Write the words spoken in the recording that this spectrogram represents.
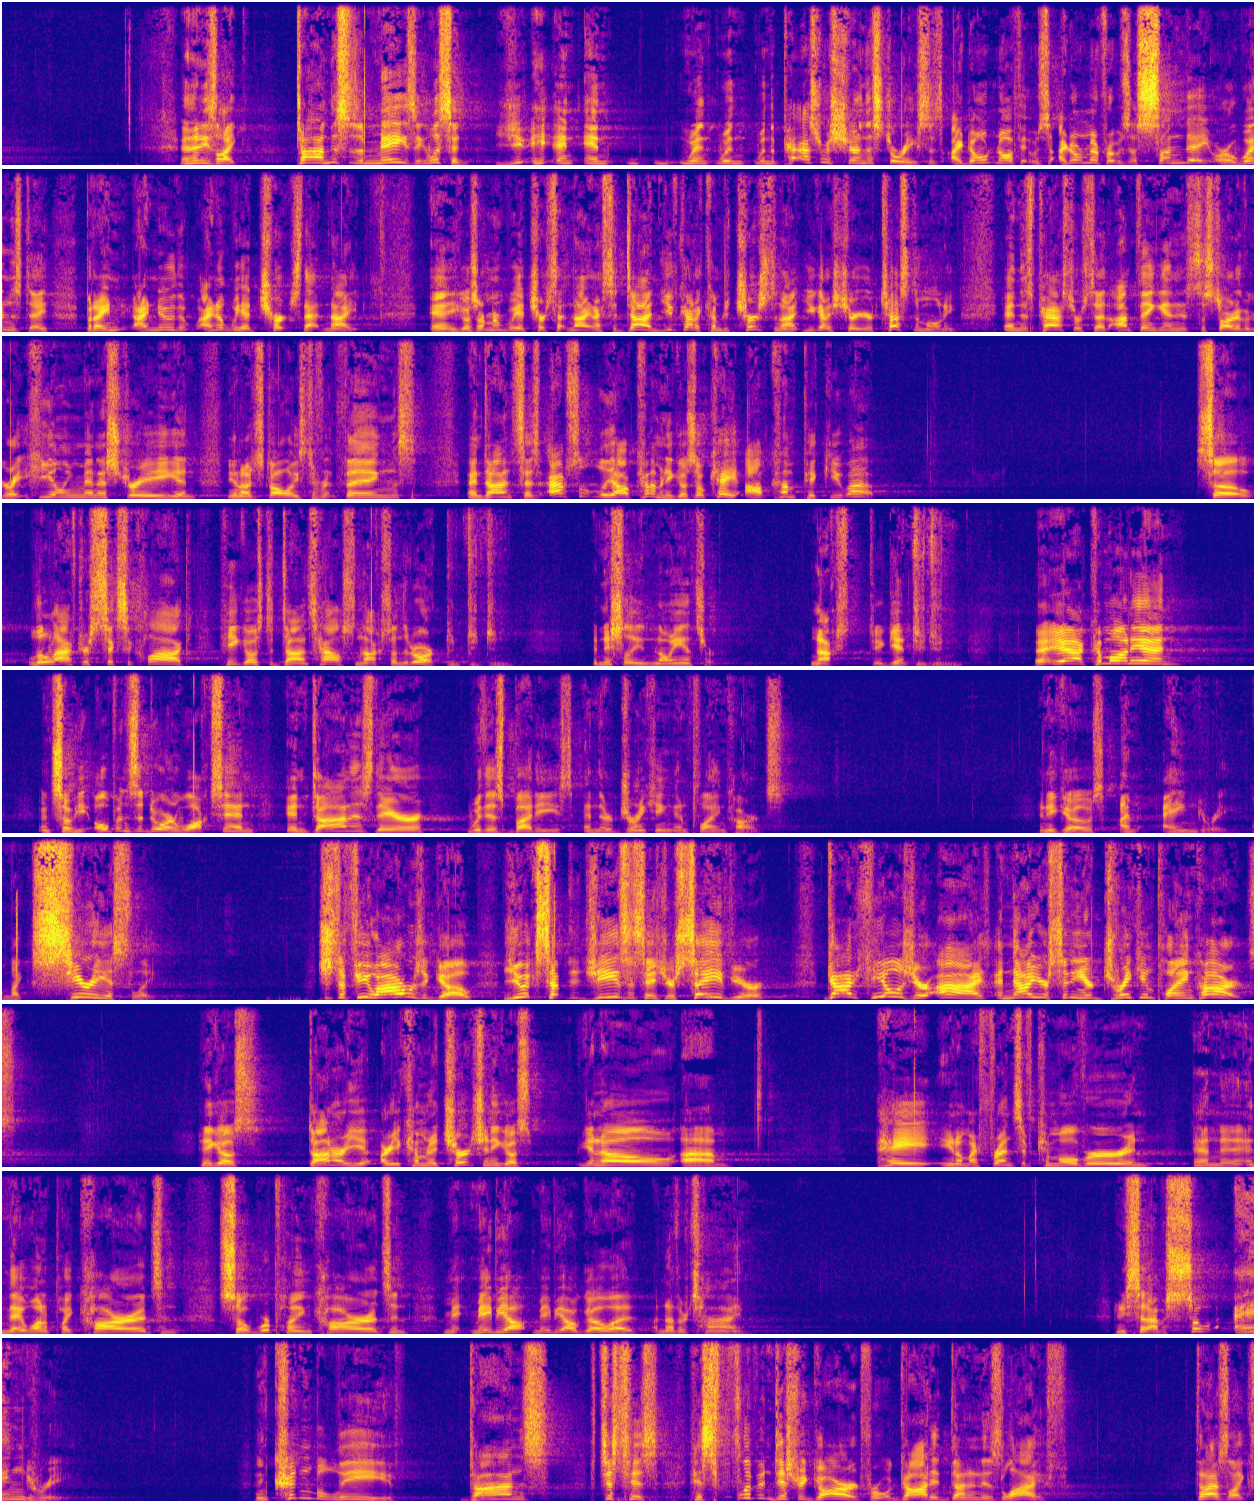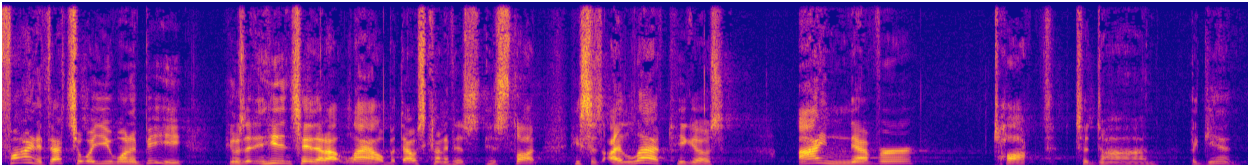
And then he's like, Don, this is amazing. Listen, you, and, and when, when, when the pastor was sharing this story, he says, I don't know if it was, I don't remember if it was a Sunday or a Wednesday, but I, I knew that, I know we had church that night. And he goes, I remember we had church that night. And I said, Don, you've got to come to church tonight. You've got to share your testimony. And this pastor said, I'm thinking it's the start of a great healing ministry and, you know, just all these different things. And Don says, Absolutely, I'll come. And he goes, Okay, I'll come pick you up. So, a little after six o'clock, he goes to Don's house, knocks on the door. Dun, dun, dun. Initially, no answer. Knocks again. Hey, yeah, come on in. And so he opens the door and walks in, and Don is there with his buddies and they're drinking and playing cards. And he goes, I'm angry. I'm like, seriously? Just a few hours ago, you accepted Jesus as your Savior. God heals your eyes, and now you're sitting here drinking, playing cards. And he goes, Don, are you, are you coming to church? And he goes, You know, um, hey, you know, my friends have come over and and, uh, and they want to play cards, and so we're playing cards, and maybe I'll, maybe I'll go a, another time. And he said, I was so angry and couldn't believe Don's, just his, his flippant disregard for what God had done in his life. That I was like, fine, if that's the way you want to be. He, goes, he didn't say that out loud, but that was kind of his, his thought. He says, I left. He goes, I never talked to Don again.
